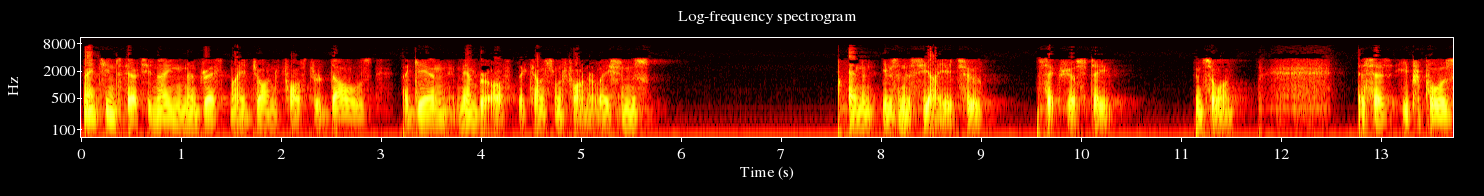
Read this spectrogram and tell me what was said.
1939, an address by John Foster Dulles, again member of the Council on Foreign Relations, and he was in the CIA too, Secretary of State, and so on. It says he proposed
